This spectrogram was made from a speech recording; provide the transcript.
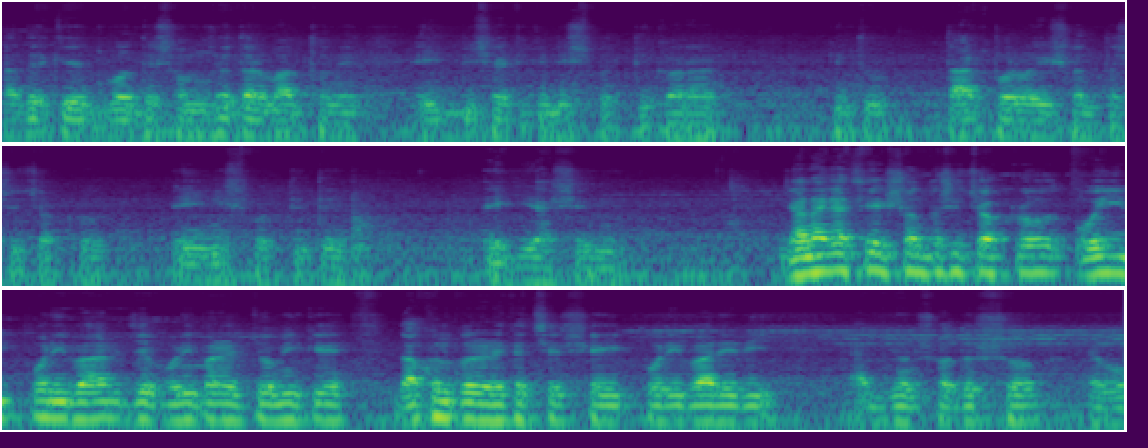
তাদেরকে মধ্যে সমঝোতার মাধ্যমে এই বিষয়টিকে নিষ্পত্তি করার। কিন্তু তারপরও এই সন্ত্রাসী চক্র এই নিষ্পত্তিতে এগিয়ে আসেনি। জানা গেছে এই সন্ত্রাসী চক্র ওই পরিবার, যে পরিবারের জমিকে দখল করে রেখেছে, সেই পরিবারেরই একজন সদস্য এবং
